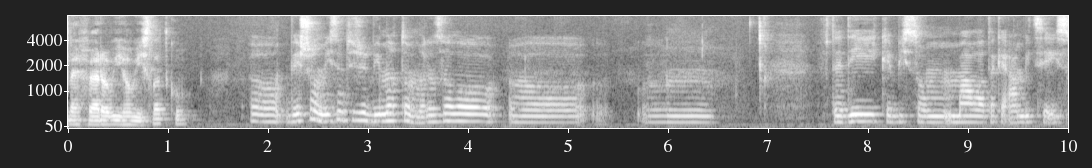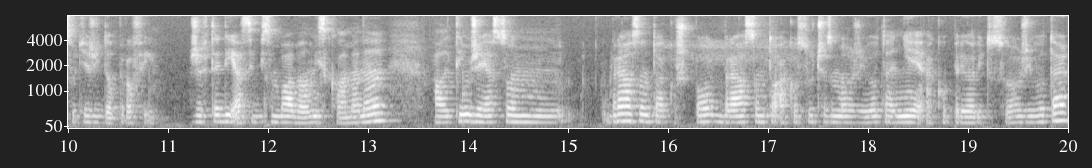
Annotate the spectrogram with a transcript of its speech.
neférového výsledku? Uh, vieš čo, myslím si, že by ma to mrzelo uh, um, vtedy, keby som mala také ambície ísť súťažiť do profi. Že vtedy asi by som bola veľmi sklamaná, ale tým, že ja som brala som to ako šport, brala som to ako súčasť môjho života, nie ako prioritu svojho života,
